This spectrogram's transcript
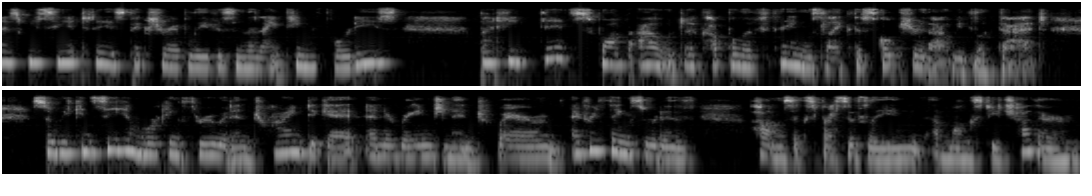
as we see it today. Picture, I believe, is in the 1940s. But he did swap out a couple of things like the sculpture that we'd looked at. So we can see him working through it and trying to get an arrangement where everything sort of hums expressively amongst each other.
